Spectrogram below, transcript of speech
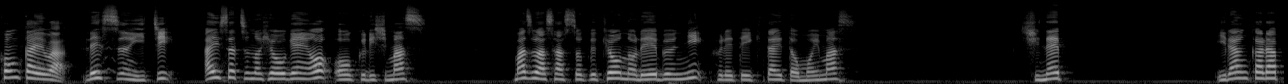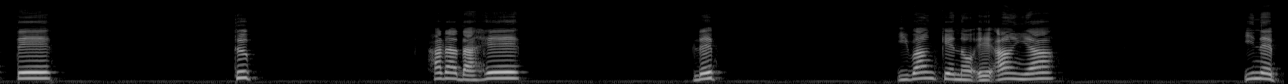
今回はレッスン1挨拶の表現をお送りしますまずは早速今日の例文に触れていきたいと思います。しねいらんからって。とゥ原田へ。れいわんけのえあんやいね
